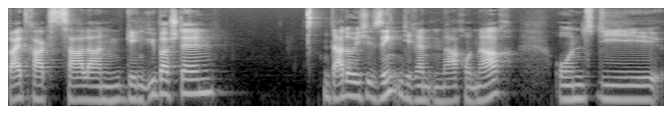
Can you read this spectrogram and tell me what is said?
Beitragszahlern gegenüberstellen. Dadurch sinken die Renten nach und nach und die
